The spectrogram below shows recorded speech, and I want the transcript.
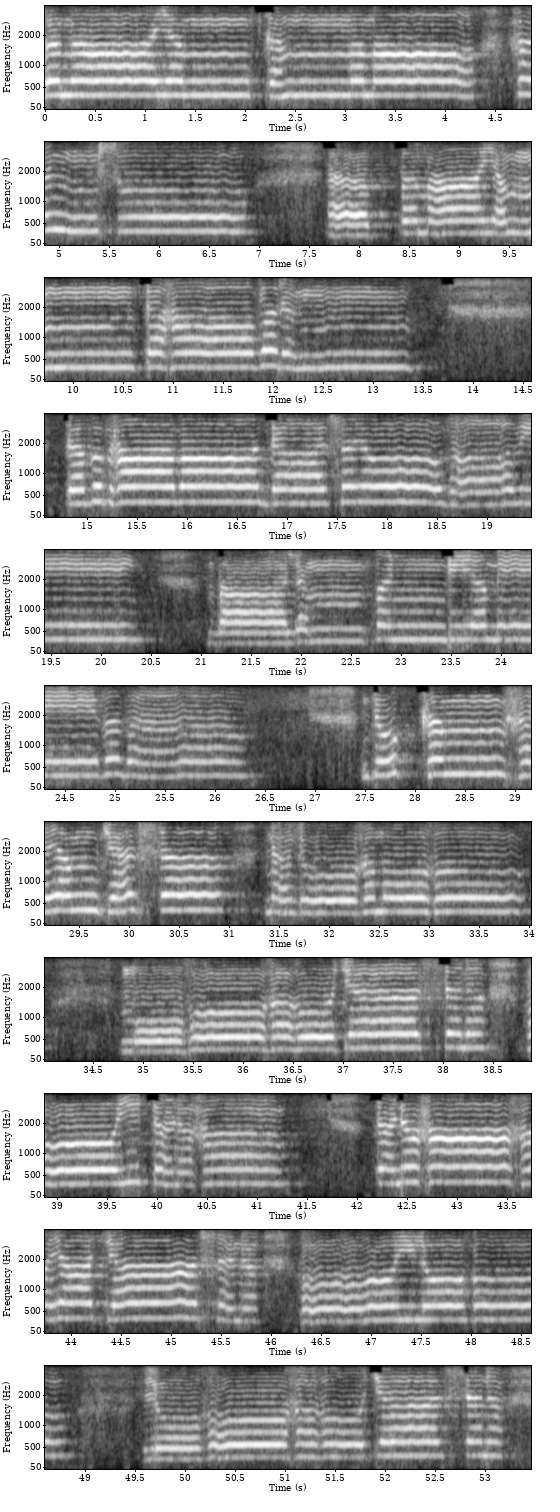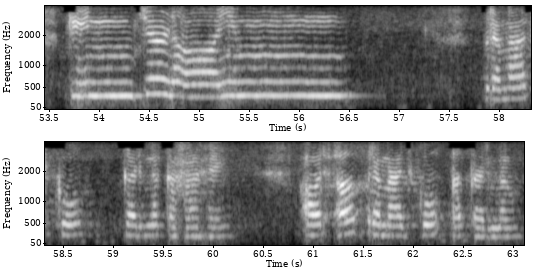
अपमायं कम्ममा हंसो। अपमायं तहावरम् तव भावादासयो भावे बालं पण्ड्यमेव वा। दुःखं हयं जस न दोहमोहो मोहो हो जसन होयितणः तणहा हया जसन होइलोहो लोहो हो जसन किंचनाइम प्रमाद को कर्म कहा है और अप्रमाद को अकर्म।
